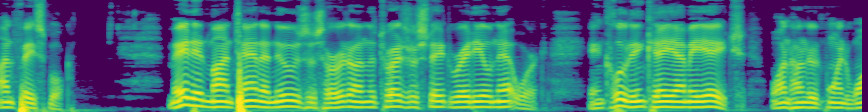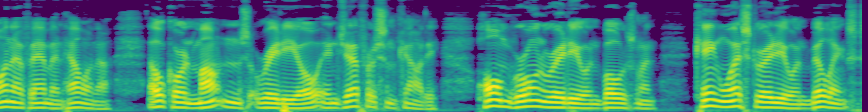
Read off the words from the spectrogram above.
on Facebook. Made in Montana News is heard on the Treasure State Radio Network, including KMEH 100.1 FM in Helena, Elkhorn Mountains Radio in Jefferson County, Homegrown Radio in Bozeman, King West Radio in Billings,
